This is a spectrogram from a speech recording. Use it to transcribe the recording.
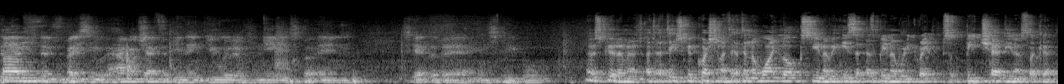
The, Um, the, basically, how much effort do you think you would have needed to put in to get the beer into people? No, it's good. I mean, I, I think it's a good question. I think, I think the Whitelock's, you know, is, has been a really great sort of beachhead. You know, it's like a,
